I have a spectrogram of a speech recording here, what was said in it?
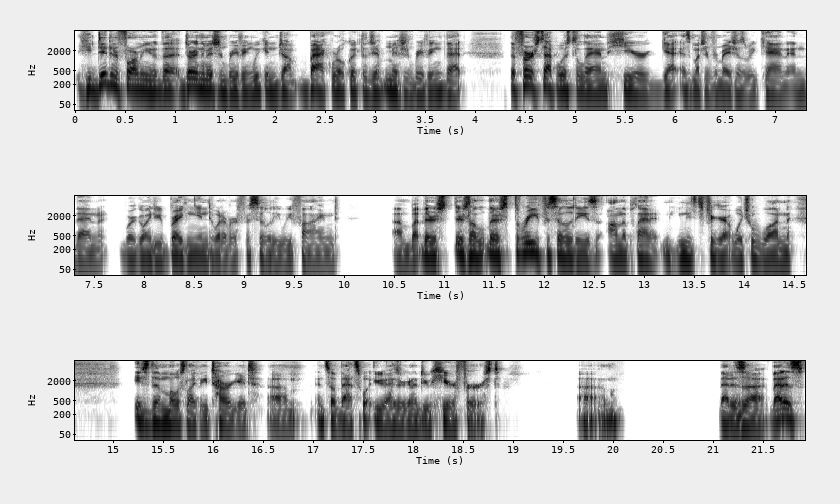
he did inform you that during the mission briefing. We can jump back real quick to the mission briefing that the first step was to land here, get as much information as we can, and then we're going to be breaking into whatever facility we find. Um, but there's there's a there's three facilities on the planet, and he needs to figure out which one is the most likely target. Um, and so that's what you guys are going to do here first. Um, that is uh that is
